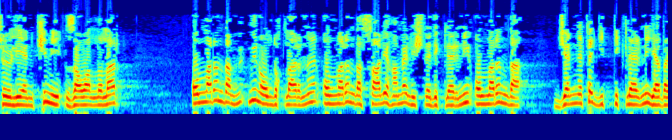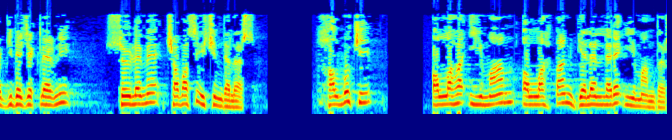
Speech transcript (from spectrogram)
söyleyen kimi zavallılar onların da mümin olduklarını, onların da salih amel işlediklerini, onların da cennete gittiklerini ya da gideceklerini söyleme çabası içindeler. Halbuki Allah'a iman Allah'tan gelenlere imandır.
